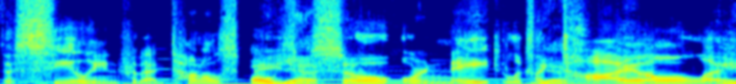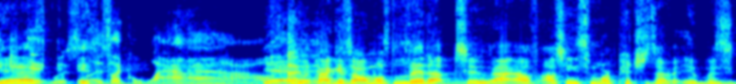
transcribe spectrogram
the ceiling for that tunnel oh, space Oh, was so ornate. It looks like Yes. tile. Like Yes, it was. it's- It's, like wow. Yeah, it looked like it's almost lit up too. I, I've, I've seen some more pictures of it. It was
